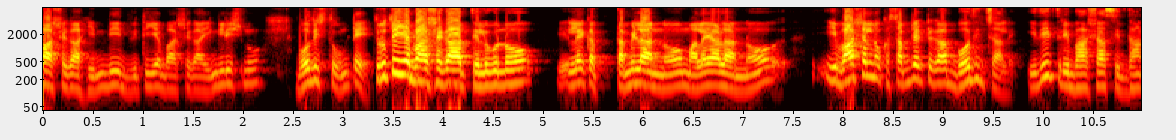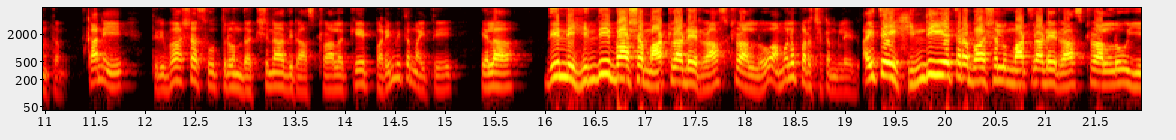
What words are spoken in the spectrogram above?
భాషగా హిందీ ద్వితీయ భాషగా ఇంగ్లీష్ను బోధిస్తూ ఉంటే తృతీయ భాషగా తెలుగునో లేక తమిళాన్నో మలయాళాన్నో ఈ భాషలను ఒక సబ్జెక్టుగా బోధించాలి. ఇది త్రిభాషా సిద్ధాంతం. కానీ త్రిభాషా సూత్రం దక్షిణాది రాష్ట్రాలకే పరిమితమైతే ఎలా? దీన్ని హిందీ భాష మాట్లాడే రాష్ట్రాల్లో అమలుపరచడం లేదు. అయితే హిందీయేతర భాషలు మాట్లాడే రాష్ట్రాల్లో ఈ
